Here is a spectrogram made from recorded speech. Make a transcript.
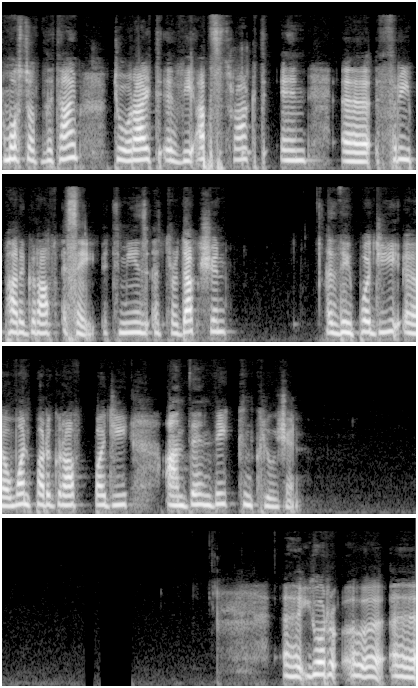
most of the time to write the abstract in a three paragraph essay. It means introduction, the body, uh, one paragraph body, and then the conclusion. Uh, your uh, uh,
